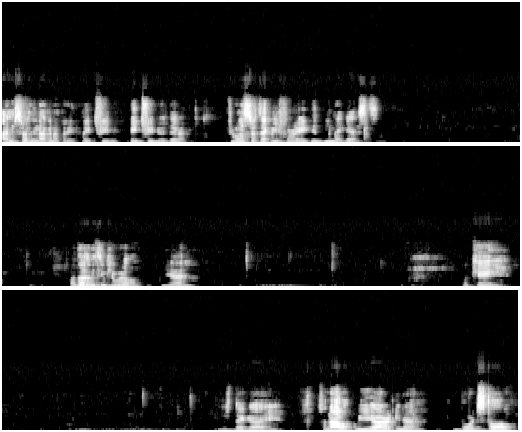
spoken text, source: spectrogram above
I'm certainly not gonna pay, pay, tribute, pay tribute there. If he wants to attack me for 8, then be my guest. Although I don't think he will. Yeah. Okay. Just that guy. So now we are in a board stall.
